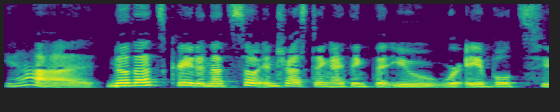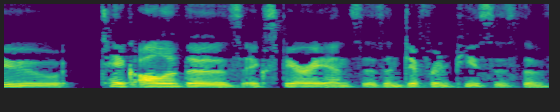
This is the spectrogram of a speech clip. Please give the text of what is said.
yeah, no, that's great. And that's so interesting. I think that you were able to take all of those experiences and different pieces of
